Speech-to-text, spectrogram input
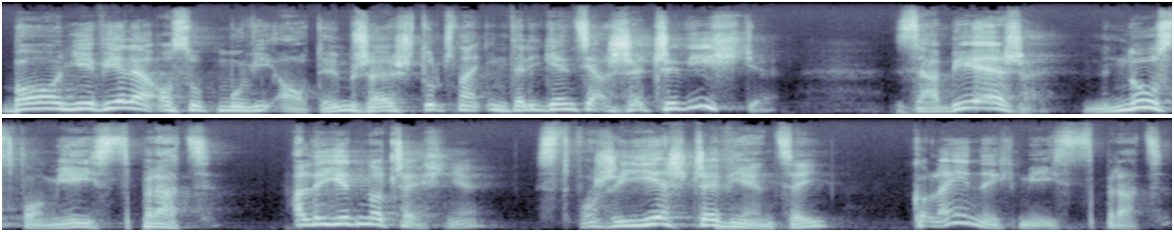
bo niewiele osób mówi o tym, że sztuczna inteligencja rzeczywiście zabierze mnóstwo miejsc pracy, ale jednocześnie stworzy jeszcze więcej kolejnych miejsc pracy.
